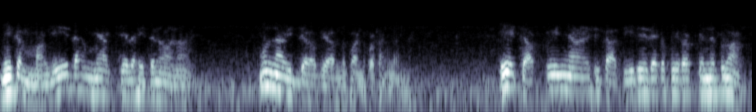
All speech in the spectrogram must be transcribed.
මේක මගේ ධර්මයක් කියලා හිතනවා නම් මොන අවිද්‍යාව කියන්න පන්න පටන් ගන්නවා. ඒ චක්ක විඥාන සිත අතීතයේ දැකපු එකක් වෙන්න පුළුවන්.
